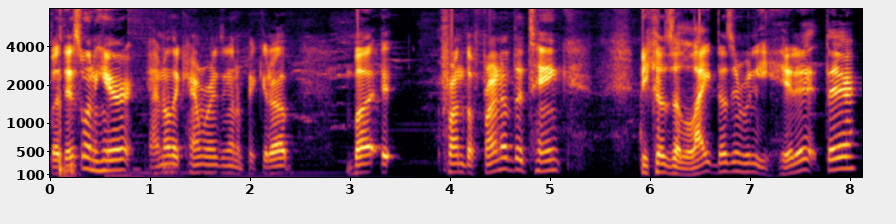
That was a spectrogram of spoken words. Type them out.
But this one here, I know the camera isn't going to pick it up. But it, from the front of the tank, because the light doesn't really hit it there,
